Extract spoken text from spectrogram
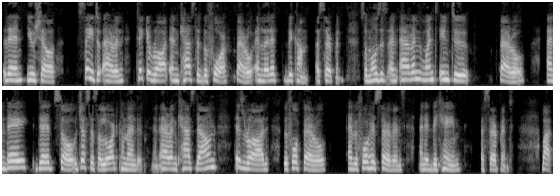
then you shall say to Aaron, take a rod and cast it before Pharaoh and let it become a serpent. So Moses and Aaron went into Pharaoh and they did so just as the Lord commanded. And Aaron cast down his rod before Pharaoh and before his servants and it became a serpent. But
